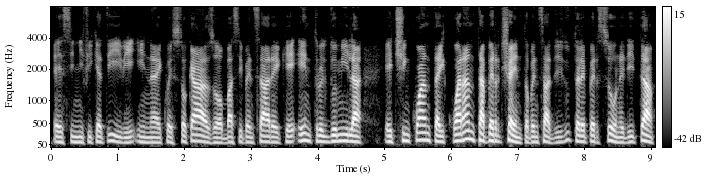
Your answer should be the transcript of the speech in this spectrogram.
eh, significativi in questo caso, basti pensare che entro il 2050 il 40%, pensate, di tutte le persone di età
